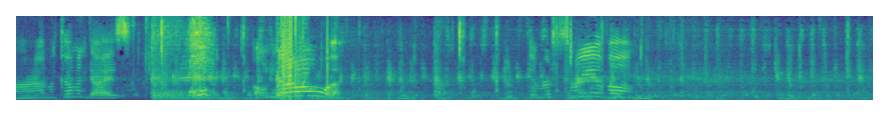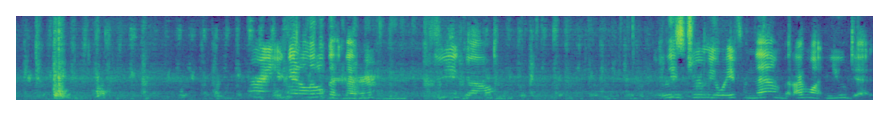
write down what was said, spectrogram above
I'm coming, guys. Oh, oh no! There were three of them. Alright, you're getting a little bit better. Here you go. You at least drew me away from them, but I want you dead.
